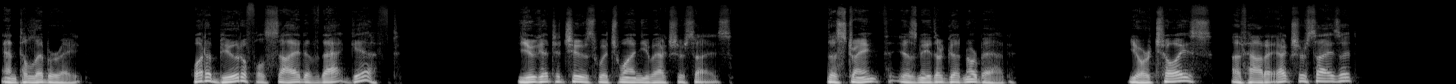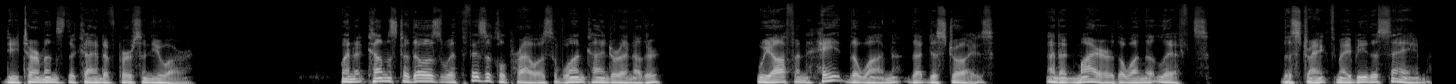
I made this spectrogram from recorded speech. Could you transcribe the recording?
and to liberate. What a beautiful side of that gift. You get to choose which one you exercise. The strength is neither good nor bad. Your choice of how to exercise it determines the kind of person you are. When it comes to those with physical prowess of one kind or another, we often hate the one that destroys and admire the one that lifts. The strength may be the same.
